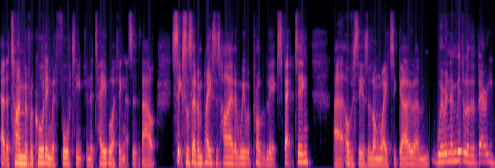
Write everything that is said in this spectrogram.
at the time of recording, we're 14th in the table. I think that's about six or seven places higher than we were probably expecting. Uh, obviously, there's a long way to go. Um, we're in the middle of a very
